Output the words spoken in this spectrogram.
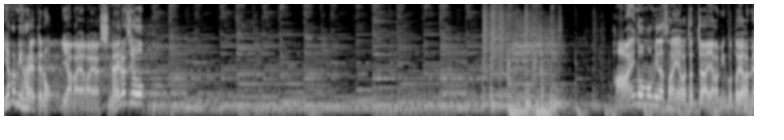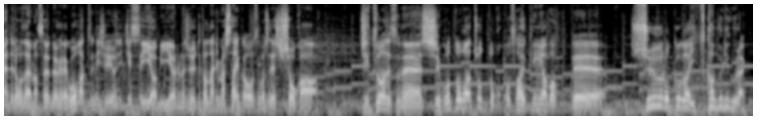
八神颯のやがやがやしないラジオ。はいどうも皆さんやがちゃっちゃやがみんことやがみはてでございます。というわけで5月24日水曜日夜の10時となりました。いかがお過ごしでしょうか。実はですね仕事がちょっとここ最近やばくて収録が5日ぶりぐらい。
